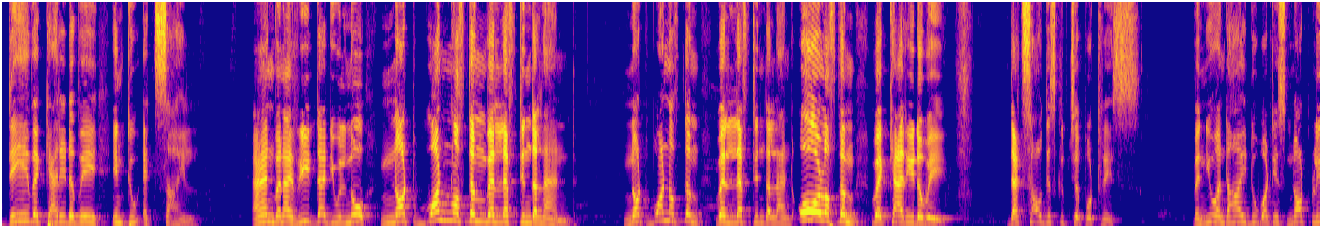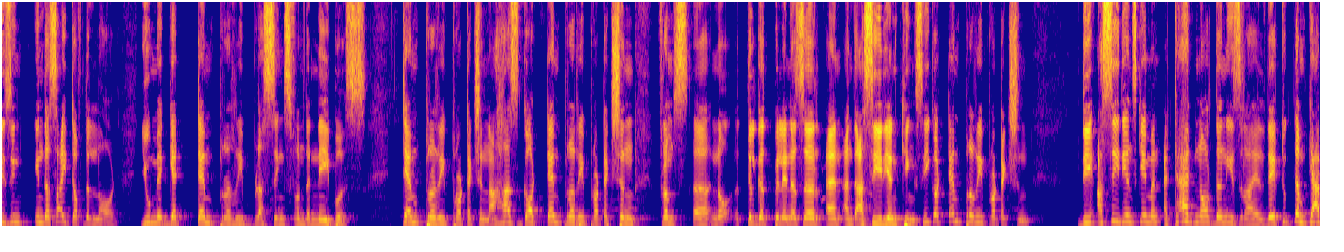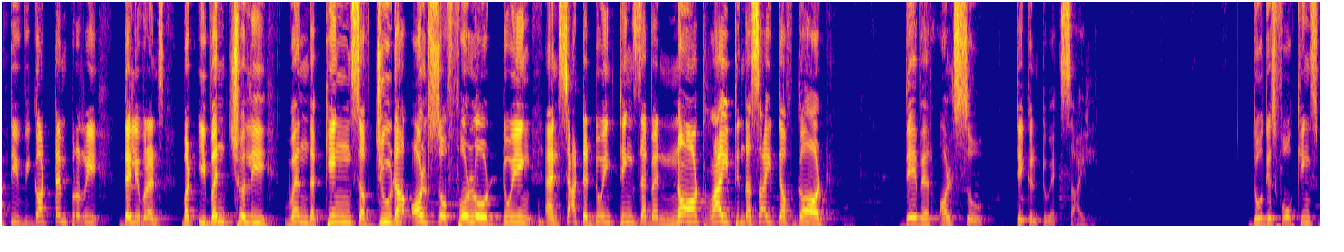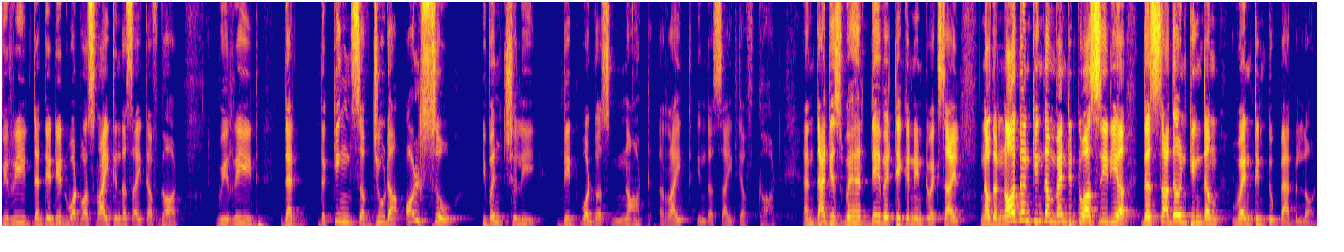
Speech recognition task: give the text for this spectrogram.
They were carried away into exile. And when I read that, you will know not one of them were left in the land. Not one of them were left in the land. All of them were carried away. That's how the scripture portrays. When you and I do what is not pleasing in the sight of the Lord, you may get temporary blessings from the neighbors, temporary protection. Ahaz got temporary protection from uh, no Tilgat Pileneser and, and the Assyrian kings. He got temporary protection. The Assyrians came and attacked northern Israel. They took them captive. We got temporary deliverance. But eventually, when the kings of Judah also followed doing and started doing things that were not right in the sight of God, they were also taken to exile. Though these four kings, we read that they did what was right in the sight of God, we read that the kings of Judah also eventually did what was not right in the sight of God. And that is where they were taken into exile. Now, the northern kingdom went into Assyria, the southern kingdom went into Babylon.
